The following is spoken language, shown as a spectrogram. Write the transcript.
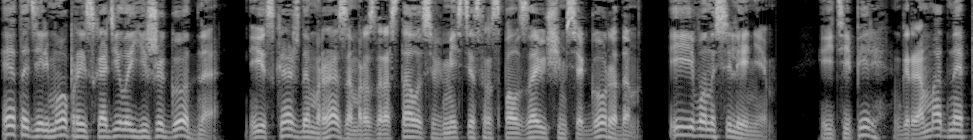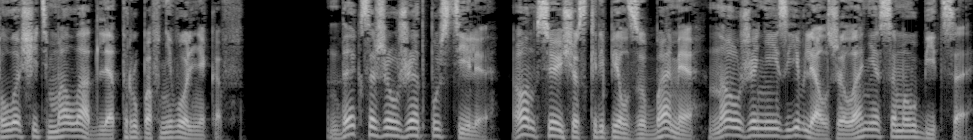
Это дерьмо происходило ежегодно, и с каждым разом разрасталось вместе с расползающимся городом и его населением. И теперь громадная площадь мала для трупов невольников. Декса же уже отпустили. Он все еще скрипел зубами, но уже не изъявлял желания самоубиться.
